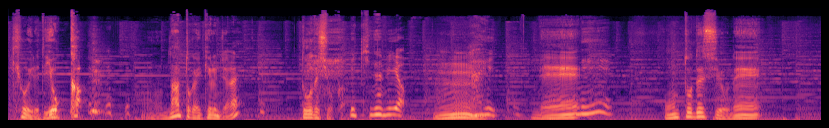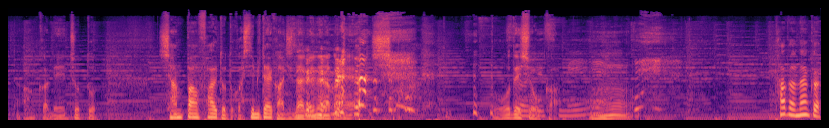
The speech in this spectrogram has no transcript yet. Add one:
今日入れて4日、うん、なんとかいけるんじゃない？どうでしょうか？生き延びよう。うん、はい。ねえ。ね本当ですよね。なんかねちょっとシャンパンファイトとかしてみたい感じになるよね なんかね。どうでしょうか。そうただなんか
